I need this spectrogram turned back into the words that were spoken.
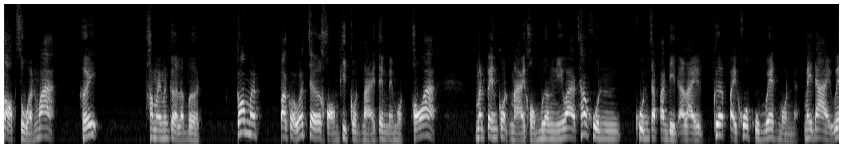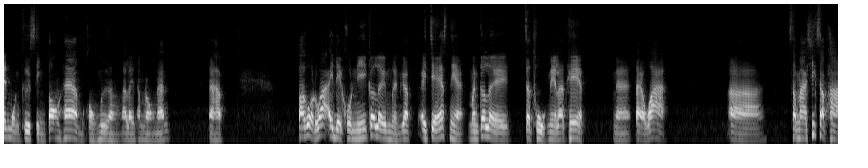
สอบสวนว่า เฮ้ยทำไมมันเกิดระเบิด ก็มาปรากฏว่าเจอของผิดกฎหมายเต็มไปหมด เพราะว่ามันเป็นกฎหมายของเมืองนี้ว่าถ้าคุณ คุณจะประดิษฐ์อะไรเพื่อไปควบคุมเวทมนต์น่ะไม่ได้เวทมนต์คือสิ่งต้องห้ามของเมืองอะไรทำนองนั้นนะครับ ปรากฏว่าไอเด็กคนนี้ก็เลยเหมือนกับไอ Jayce เนี่ยมันก็เลยจะถูกเนรเทศนะแต่ว่าอ่าสมาชิกสภา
